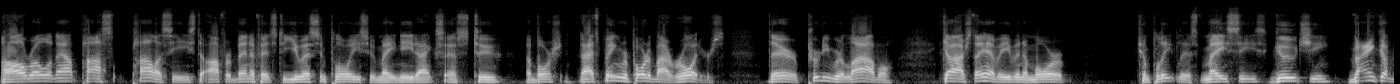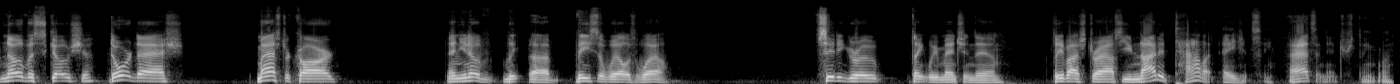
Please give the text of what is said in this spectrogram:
all rolling out pos- policies to offer benefits to U.S. employees who may need access to abortion. That's being reported by Reuters. They're pretty reliable. Gosh, they have even a more complete list Macy's, Gucci, Bank of Nova Scotia, DoorDash, MasterCard, and you know, uh, Visa will as well. Citigroup, I think we mentioned them. Levi Strauss, United Talent Agency. That's an interesting one.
